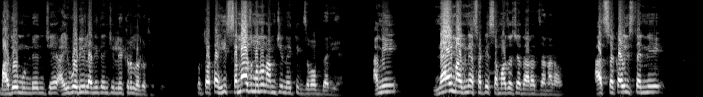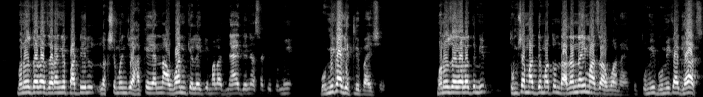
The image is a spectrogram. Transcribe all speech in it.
महादेव मुंडेंचे आई वडील आणि त्यांची लेकरं लढत होते. परंतु आता ही समाज म्हणून आमची नैतिक जबाबदारी आहे. आम्ही न्याय मागण्यासाठी समाजाच्या दारात जाणार आहोत. आज सकाळीच त्यांनी मनोजदादा जरांगे पाटील लक्ष्मणजी हाके यांना आव्हान केलंय की मला न्याय देण्यासाठी तुम्ही भूमिका घेतली पाहिजे. मनोजदादाला तुम्ही तुमच्या माध्यमातून दादांनाही माझं आव्हान आहे की तुम्ही भूमिका घ्याच.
